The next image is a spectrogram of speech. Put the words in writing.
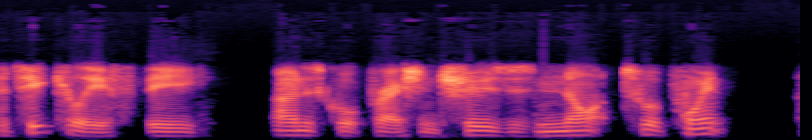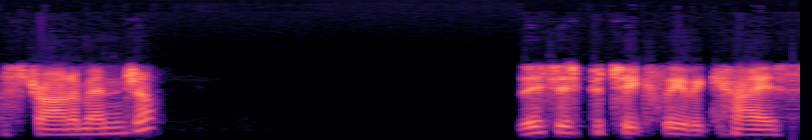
particularly if the owners corporation chooses not to appoint a strata manager. This is particularly the case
